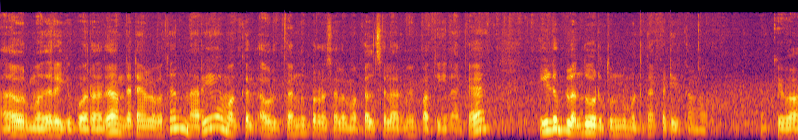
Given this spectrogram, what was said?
அதாவது ஒரு மதுரைக்கு போகிறாரு அந்த டைமில் பார்த்தா நிறைய மக்கள் அவருக்கு கண்ணு படுற சில மக்கள்ஸ் எல்லாருமே பார்த்தீங்கன்னாக்க இடுப்பில் வந்து ஒரு துண்டு மட்டும் தான் கட்டியிருக்காங்க. ஓகேவா?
